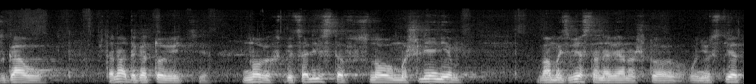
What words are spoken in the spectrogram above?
с ГАУ, что надо готовить новых специалистов с новым мышлением. Вам известно, наверное, что университет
